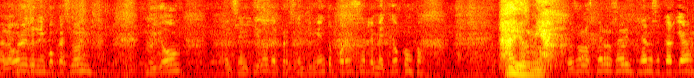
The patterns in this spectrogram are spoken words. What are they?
a la hora de la invocación fluyó el sentido del presentimiento, por eso se le metió, compa. Ay, Dios mío. Por eso los perros hoy ya no se callaron.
